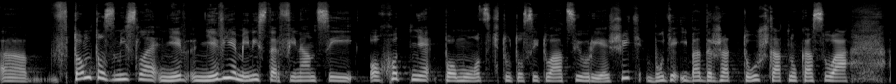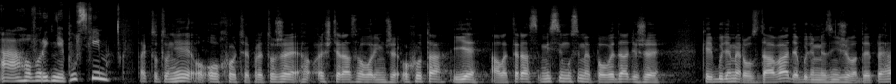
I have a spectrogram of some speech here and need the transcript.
V tomto zmysle nevie minister financí ochotne pomôcť túto situáciu riešiť? Bude iba držať tú štátnu kasu a, a hovoriť nepustím? Tak toto nie je o ochote, pretože ešte raz hovorím, že ochota je. Ale teraz my si musíme povedať, že keď budeme rozdávať a budeme znižovať DPH,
